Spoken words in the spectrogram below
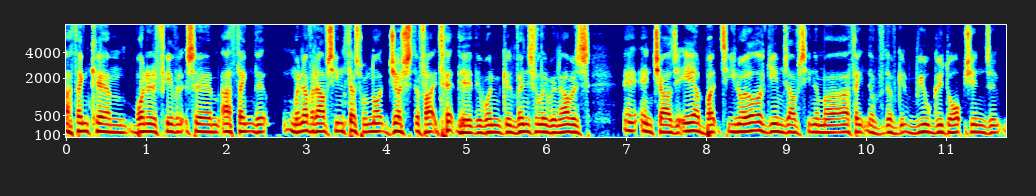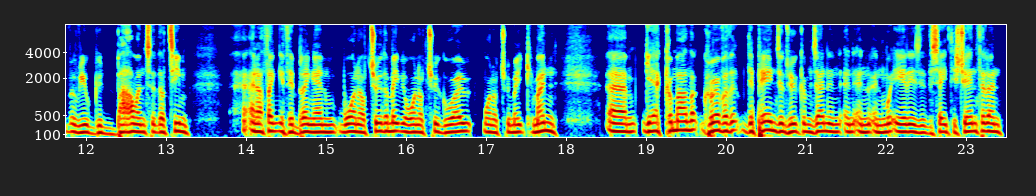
I think um, one of the favourites. Um, I think that whenever I've seen Thistle, not just the fact that they, they won convincingly when I was in charge of Ayr. But you know, the other games I've seen them, I think they've they've got real good options, a real good balance of their team. And I think if they bring in one or two, there might be one or two go out, one or two might come in. Um, yeah, Commander, whoever that depends on who comes in and, and, and, what areas they decide to strengthen in.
